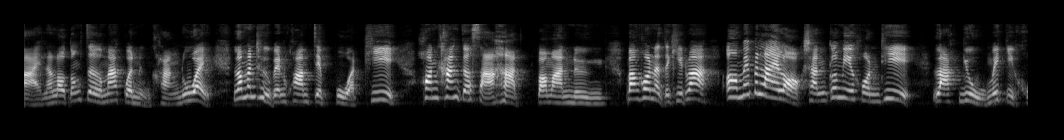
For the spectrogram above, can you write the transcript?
ตาย แล้วเราต้องเจอมากกว่าหนึ่งครั้งด้วย แล้วมันถือเป็นความเจ็บปวดที่ค่อนข้างจะสาหัสประมาณหนึ่งบางคนอาจจะคิดว่าเออไม่เป็นไรหรอกฉันก็มีคนที่รักอยู่ไม่กี่ค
